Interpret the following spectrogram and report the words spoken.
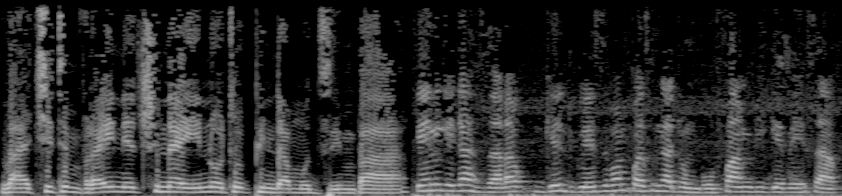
vachiti mvura ine tsvina iyi inotopinda mudzimba. Inenge kazara kugedhi kwese pano pasingatombofambike pese apo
